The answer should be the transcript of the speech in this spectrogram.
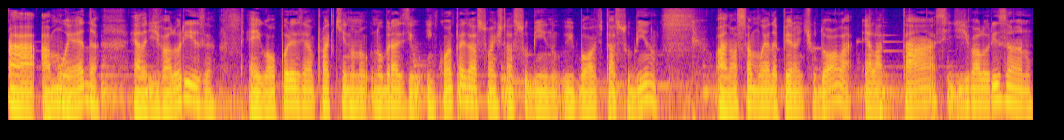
A, a, moeda ela desvaloriza. É igual, por exemplo, aqui no, no Brasil, enquanto as ações estão tá subindo, o IBOV está subindo, a nossa moeda perante o dólar ela está se desvalorizando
